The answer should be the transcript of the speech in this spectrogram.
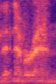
that never ends.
